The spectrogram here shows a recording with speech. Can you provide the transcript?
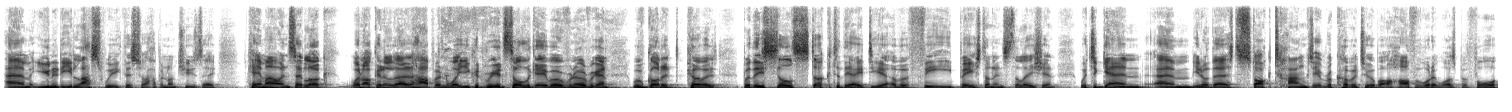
Um, Unity last week, this happened on Tuesday, came out and said, "Look, we're not going to let it happen where you could reinstall the game over and over again. We've got it covered." But they still stuck to the idea of a fee based on installation, which again, um, you know, their stock tanked. It recovered to about half of what it was before,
